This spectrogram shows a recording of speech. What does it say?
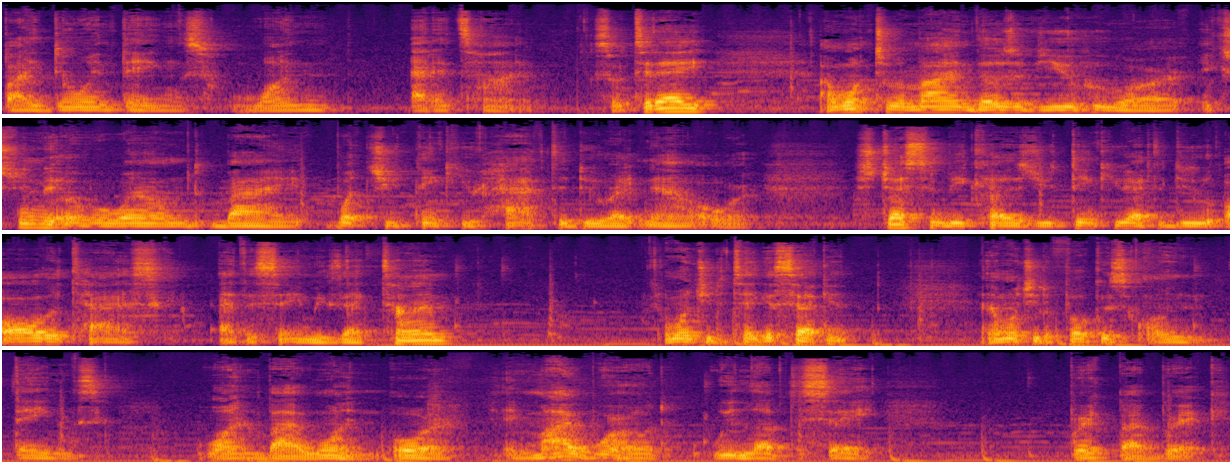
by doing things one at a time. So today, I want to remind those of you who are extremely overwhelmed by what you think you have to do right now or stressing because you think you have to do all the tasks at the same exact time. I want you to take a second and I want you to focus on things one by one, or in my world, we love to say brick by brick.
